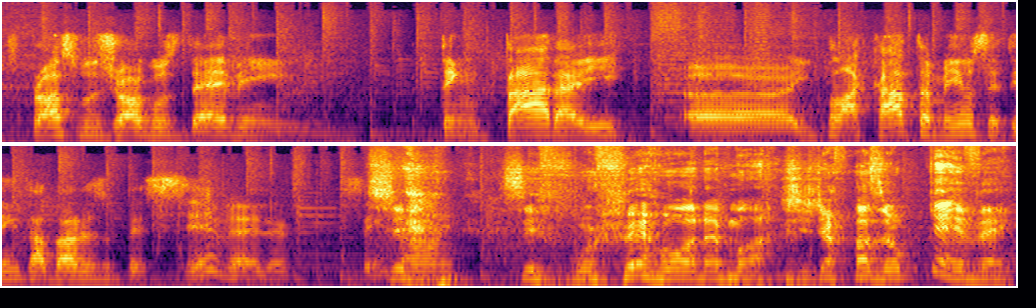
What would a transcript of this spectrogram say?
os próximos jogos devem tentar aí ah, emplacar também os 70 dólares no PC, velho? Sei Se- não, hein? Se for, ferrou, né, mano? A gente vai fazer o quê, velho?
